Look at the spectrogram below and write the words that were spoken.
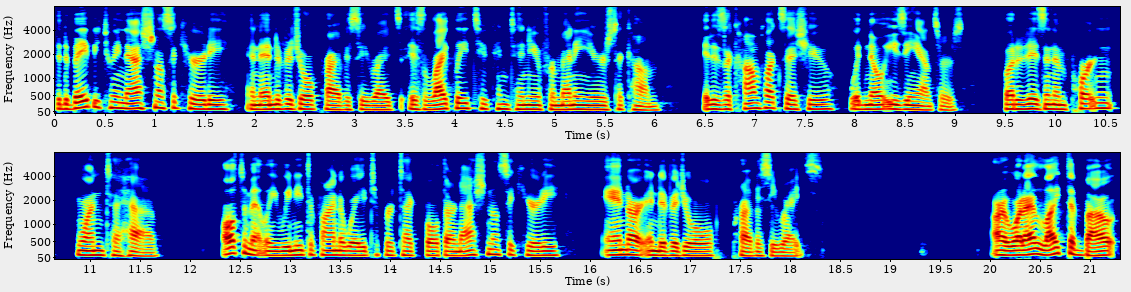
The debate between national security and individual privacy rights is likely to continue for many years to come. It is a complex issue with no easy answers, but it is an important one to have. Ultimately, we need to find a way to protect both our national security and our individual privacy rights. All right, what I liked about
